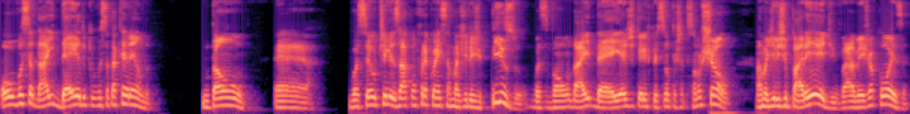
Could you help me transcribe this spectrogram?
ou você dar a ideia do que você está querendo. Então, é, você utilizar com frequência armadilhas de piso, vocês vão dar ideias de que eles precisam prestar atenção no chão. Armadilhas de parede, vai a mesma coisa.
